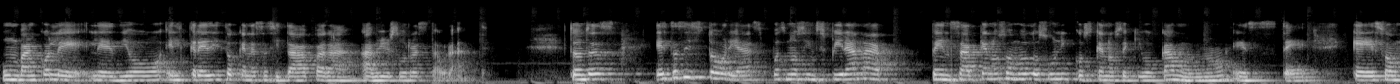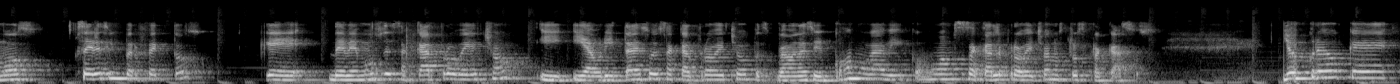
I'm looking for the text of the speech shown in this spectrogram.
un banco le, le dio el crédito que necesitaba para abrir su restaurante. Entonces, estas historias pues nos inspiran a pensar que no somos los únicos que nos equivocamos, ¿no? Este, que somos seres imperfectos que debemos de sacar provecho y, y, ahorita eso de sacar provecho, pues van a decir, ¿cómo Gaby? ¿Cómo vamos a sacarle provecho a nuestros fracasos? Yo creo que,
